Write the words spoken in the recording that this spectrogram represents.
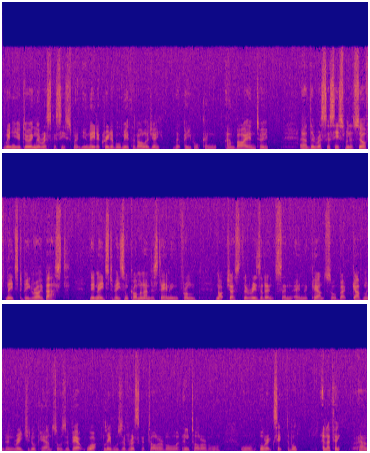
when you're doing the risk assessment, you need a credible methodology that people can um, buy into. Uh, the risk assessment itself needs to be robust. There needs to be some common understanding from not just the residents and, and the council, but government and regional councils about what levels of risk are tolerable, intolerable, or, or acceptable. And I think uh,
